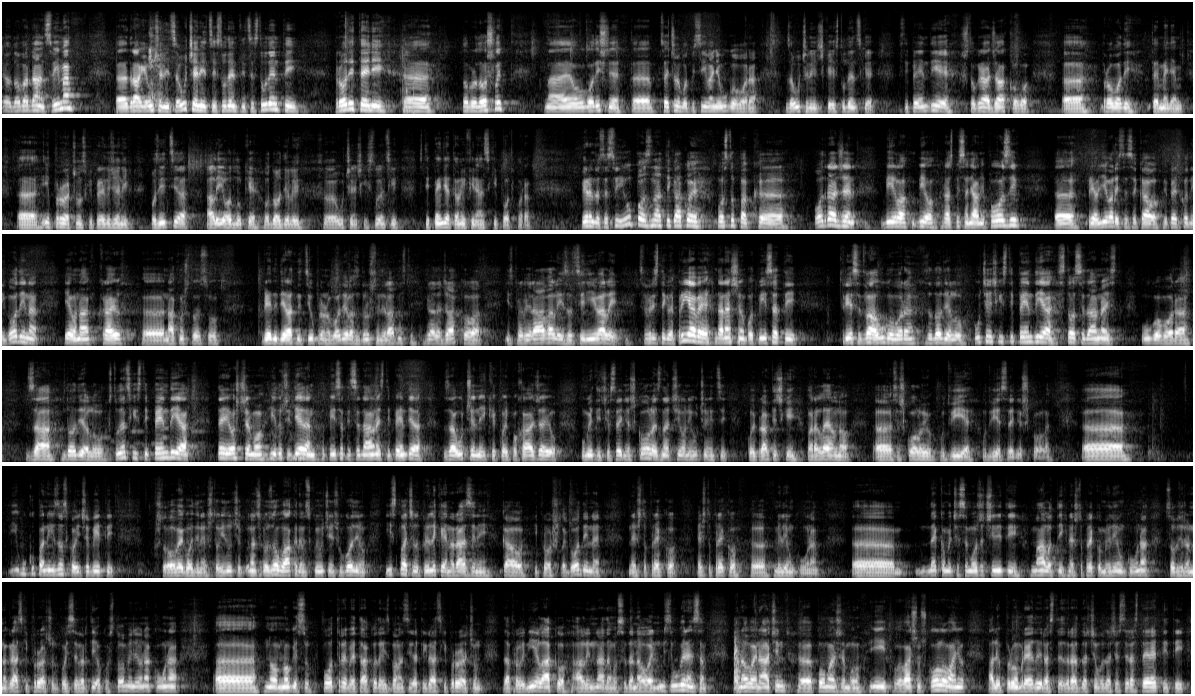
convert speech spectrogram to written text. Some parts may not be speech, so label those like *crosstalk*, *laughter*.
Evo, dobar dan svima. E, drage učenice, učenici, studentice, studenti, roditelji, e, dobrodošli na ovogodišnje e, svečano potpisivanje ugovora za učeničke i studentske stipendije što grad Đakovo provodi temeljem i proračunskih predviđenih pozicija, ali i odluke o dodjeli učeničkih i studentskih stipendija te onih financijskih potpora. Vjerujem da ste svi upoznati kako je postupak odrađen, bilo, bio raspisan javni poziv, e, prijavljivali ste se kao i prethodnih godina evo na kraju, e, nakon što su vrijedni djelatnici upravnog odjela za društvene djelatnosti grada Đakova isprovjeravali, izocjenjivali sve pristigle prijave, danas ćemo potpisati 32 ugovora za dodjelu učeničkih stipendija, 117 ugovora za dodjelu studentskih stipendija, te još ćemo idući tjedan potpisati 17 stipendija za učenike koji pohađaju umjetničke srednje škole, znači oni učenici koji praktički paralelno e, se školuju u dvije, u dvije srednje škole. E, I ukupan iznos koji će biti što ove godine, što iduće, znači kroz ovu akademsku i učeničku godinu isplaćen otprilike je na razini kao i prošle godine, nešto preko, nešto preko uh, milijun kuna. Nekome će se možda činiti malo tih nešto preko milijun kuna s obzirom na gradski proračun koji se vrti oko 100 milijuna kuna, no mnoge su potrebe tako da izbalansirati gradski proračun zapravo nije lako, ali nadamo se da na ovaj, mislim uvjeren sam da na ovaj način ehm, pomažemo i u vašem školovanju, ali u prvom redu i da, ćemo, da će se rasteretiti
